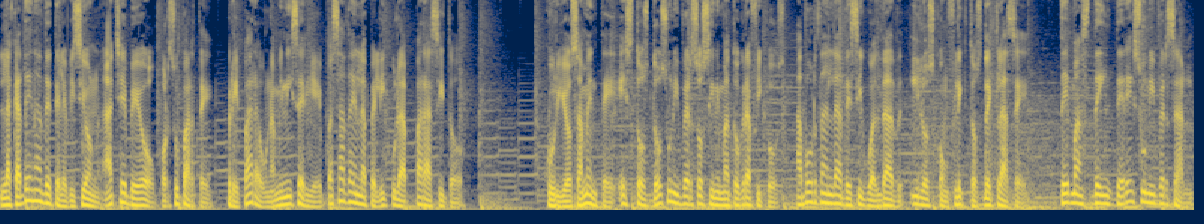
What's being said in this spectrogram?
La cadena de televisión HBO, por su parte, prepara una miniserie basada en la película Parásito. Curiosamente, estos dos universos cinematográficos abordan la desigualdad y los conflictos de clase, temas de interés universal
